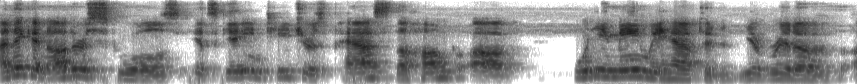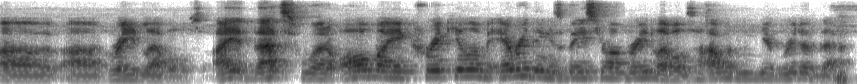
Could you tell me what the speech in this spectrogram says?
I think in other schools, it's getting teachers past the hump of what do you mean we have to get rid of uh, uh, grade levels? I that's what all my curriculum, everything is based around grade levels. How would we get rid of that?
